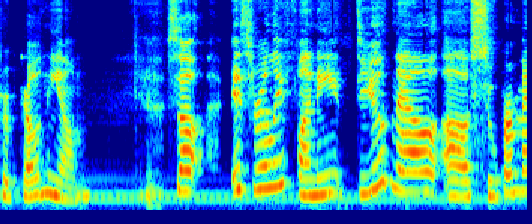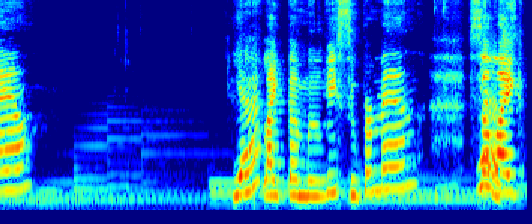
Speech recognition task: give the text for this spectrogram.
Kryptonium. So it's really funny. Do you know uh Superman? Yeah. Like the movie Superman? So yes. like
